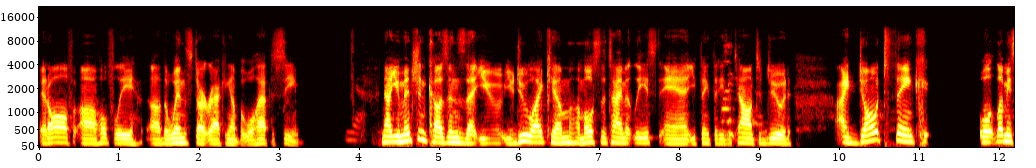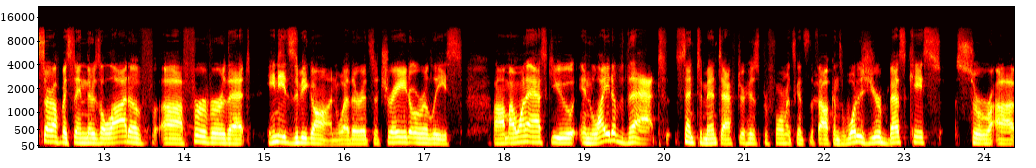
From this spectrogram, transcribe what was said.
at all. Uh, hopefully, uh, the wins start racking up, but we'll have to see. Yeah. Now, you mentioned Cousins that you you do like him uh, most of the time, at least, and you think that he's a talented dude. I don't think. Well, let me start off by saying there's a lot of uh, fervor that he needs to be gone, whether it's a trade or release. Um, I want to ask you, in light of that sentiment after his performance against the Falcons, what is your best case sur- uh,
